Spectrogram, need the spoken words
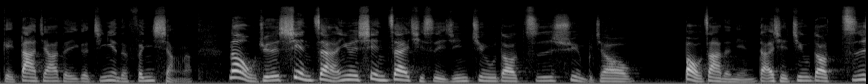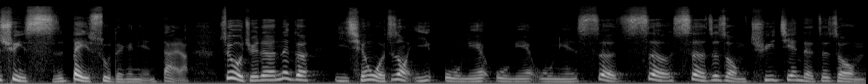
给大家的一个经验的分享了。那我觉得现在，因为现在其实已经进入到资讯比较爆炸的年代，而且进入到资讯十倍速的一个年代了，所以我觉得那个以前我这种以五年、五年、五年设设设这种区间的这种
